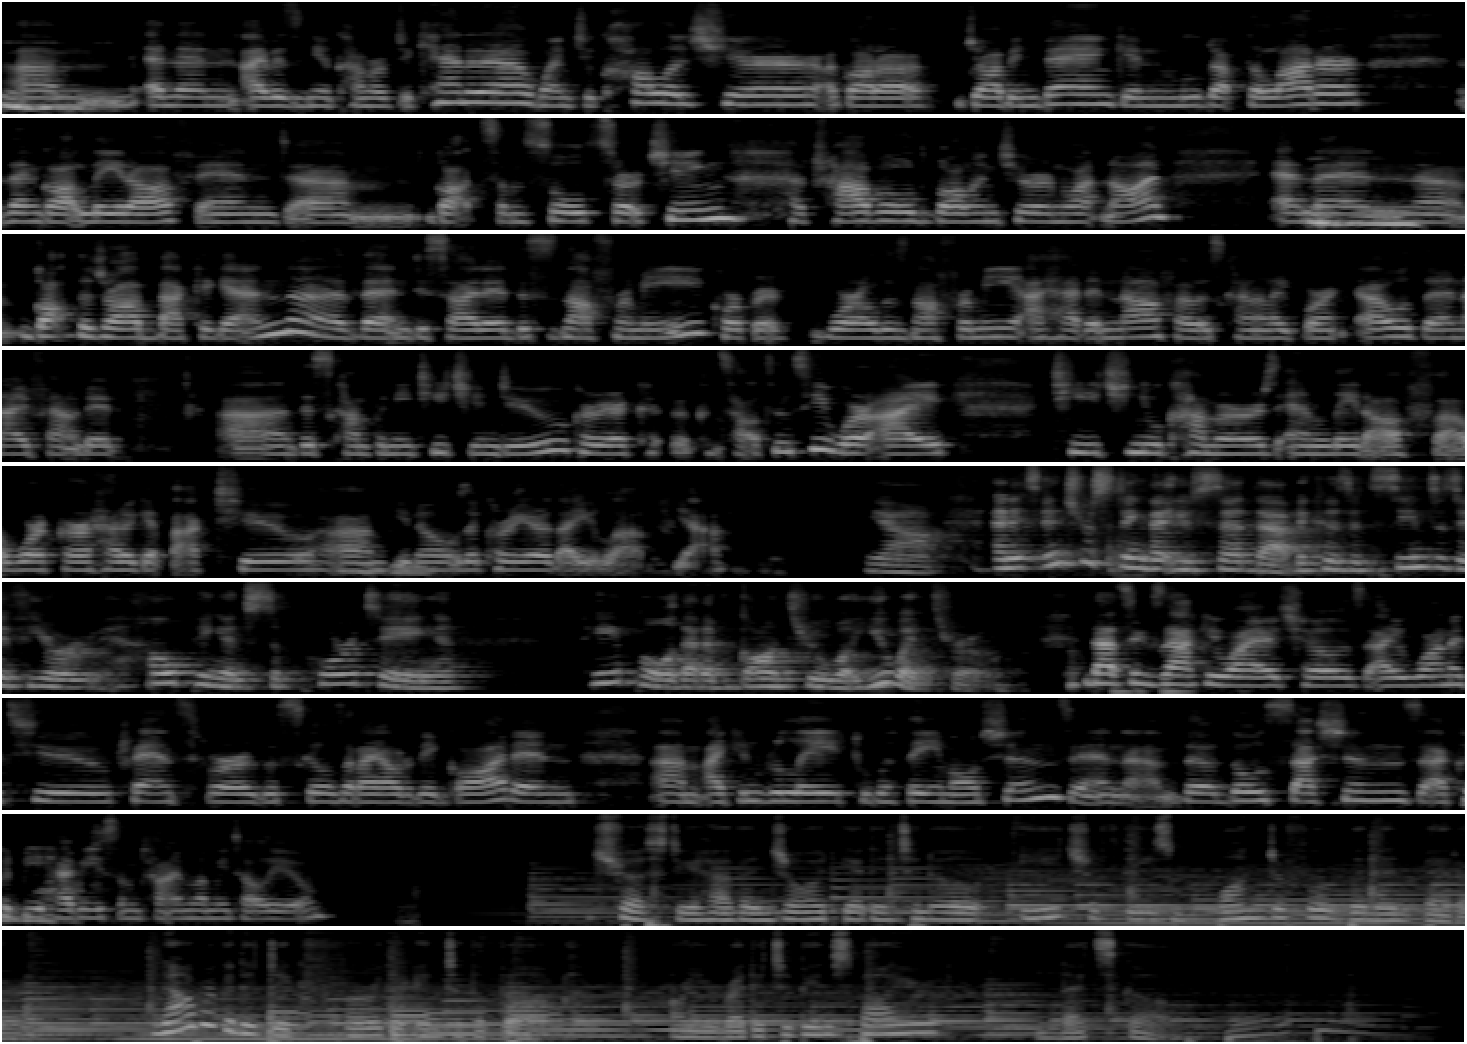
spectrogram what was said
Mm-hmm. Um, and then I was a newcomer to Canada, went to college here. I got a job in bank and moved up the ladder, then got laid off and um, got some soul searching. I traveled, volunteer, and whatnot. And mm-hmm. then um, got the job back again. Uh, then decided this is not for me. Corporate world is not for me. I had enough. I was kind of like burnt out. Then I found it uh, this company Teach and Do Career Consultancy, where I teach newcomers and laid off uh, worker how to get back to um, you mm-hmm. know the career that you love. Yeah. Yeah. And it's interesting that you said that because it seems as if you're helping and supporting people that have gone through what you went through. That's exactly why I chose. I wanted to transfer the skills that I already got, and um, I can relate with the emotions. And um, the, those sessions uh, could be heavy sometimes, let me tell you. Trust you have enjoyed getting to know each of these wonderful women better. Now we're going to dig further into the book. Are you ready to be inspired? Let's go.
